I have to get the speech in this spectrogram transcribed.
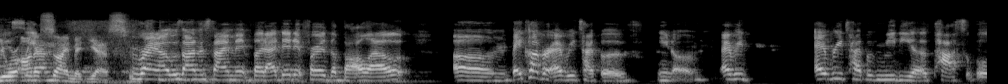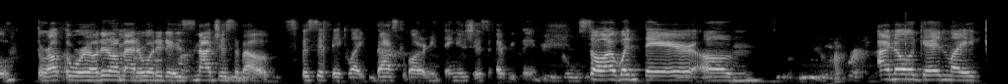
you were on assignment. I'm, yes, right. I was on assignment, but I did it for the ball out. Um, they cover every type of, you know, every every type of media possible throughout the world. It don't matter what it is. It's not just about specific like basketball or anything. It's just everything. So I went there. Um, I know again like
